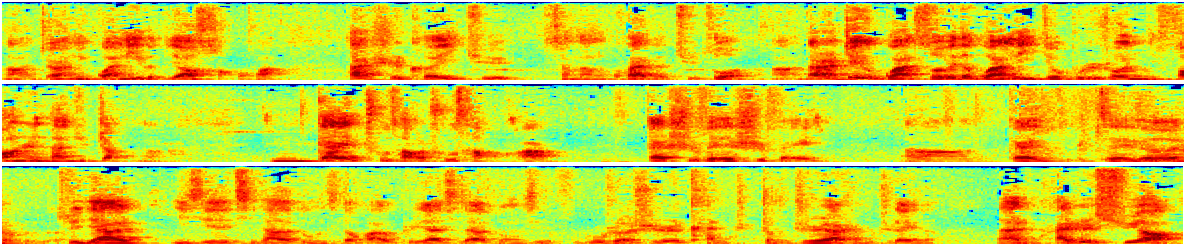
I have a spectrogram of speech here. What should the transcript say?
啊，只要你管理的比较好的话，它是可以去相当快的去做的啊。当然，这个管所谓的管理就不是说你放任它去长了，你该除草除草啊，该施肥施肥啊，该这个追加一些其他的东西的话，追加其他的东西，辅助设施、看整枝啊什么之类的，那还是需要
